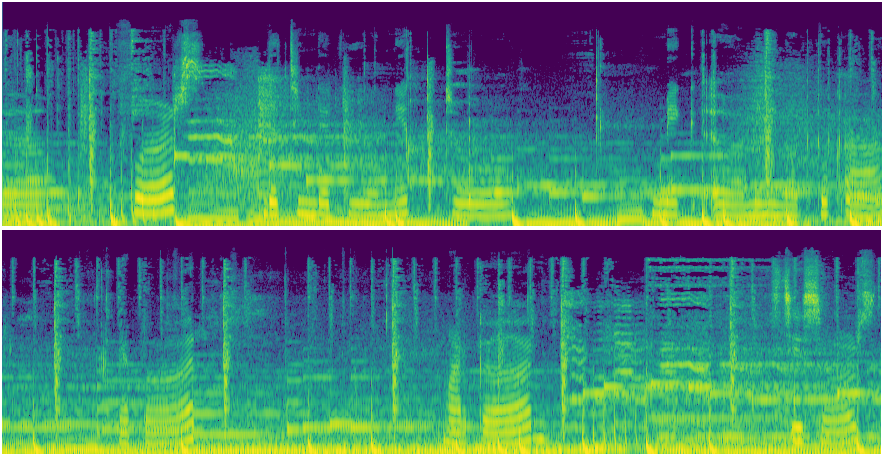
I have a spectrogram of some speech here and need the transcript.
the first the thing that you need to make a mini notebook are paper marker scissors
